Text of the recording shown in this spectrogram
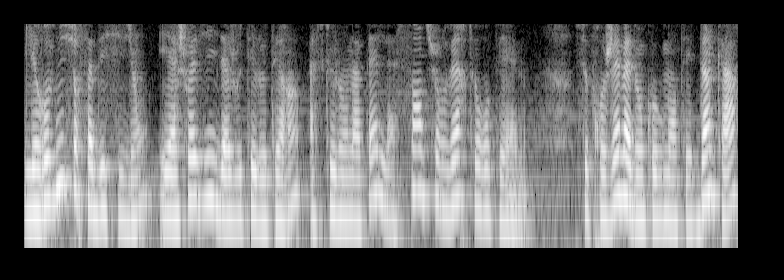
il est revenu sur sa décision et a choisi d'ajouter le terrain à ce que l'on appelle la ceinture verte européenne. Ce projet va donc augmenter d'un quart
